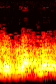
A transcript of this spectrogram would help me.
It is roughly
